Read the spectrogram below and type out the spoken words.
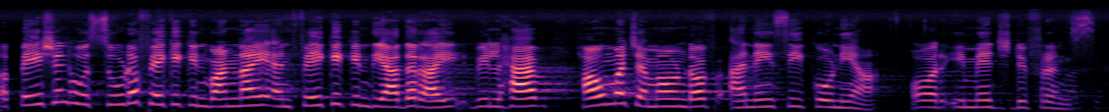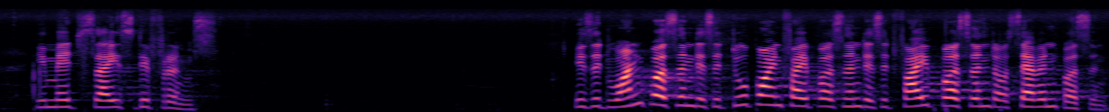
A patient who is pseudophakic in one eye and phakic in the other eye will have how much amount of aniseikonia or image difference, image size difference? Is it 1%, is it 2.5%, is it 5% or 7%?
